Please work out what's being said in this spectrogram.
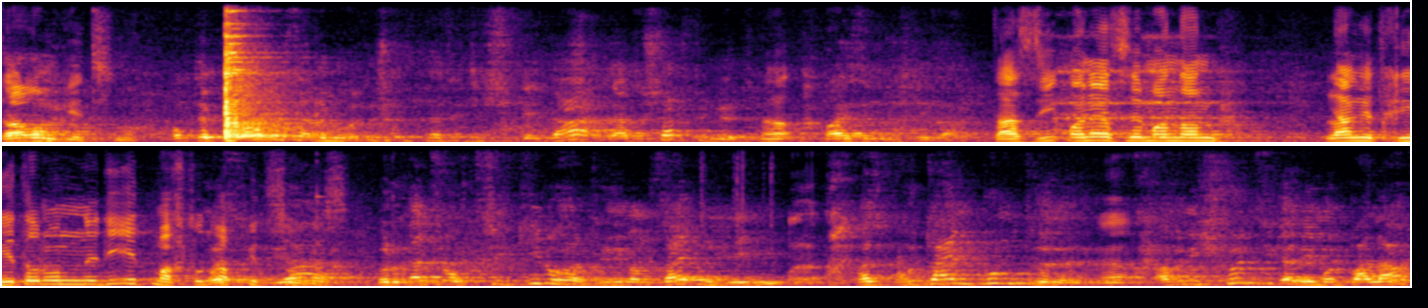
Darum geht's nur. Ob der Progress dann im Rücken schon tatsächlich da, also stattfindet, Ja. weiß ich nicht, Digga. Das sieht man erst, wenn man dann lange trainiert hat und eine Diät macht und abgezogen Ja, ist. und du kannst auch 10 Kilo Hand nehmen am Seitenheben, hast brutalen Pump drin. Aber wenn ich 50er nehme und baller,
